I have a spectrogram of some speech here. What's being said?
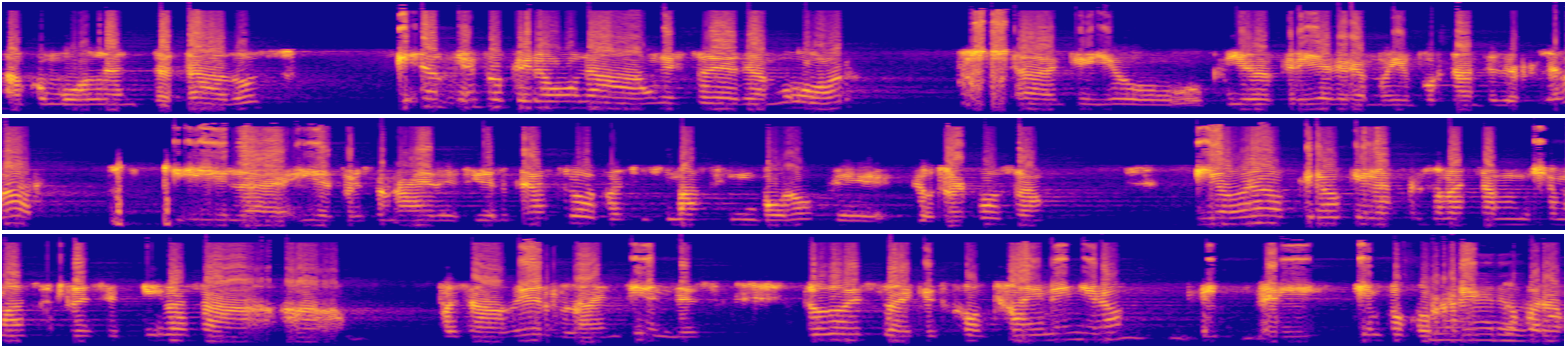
a como eran tratados, y también porque era una, una historia de amor uh, que, yo, que yo creía que era muy importante de relevar. Y, la, y el personaje de Fidel Castro pues, es más símbolo que, que, otra cosa. Y ahora creo que las personas están mucho más receptivas a, a a verla, ¿entiendes? Todo esto, like, it's called timing, you know, el, el tiempo correcto para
